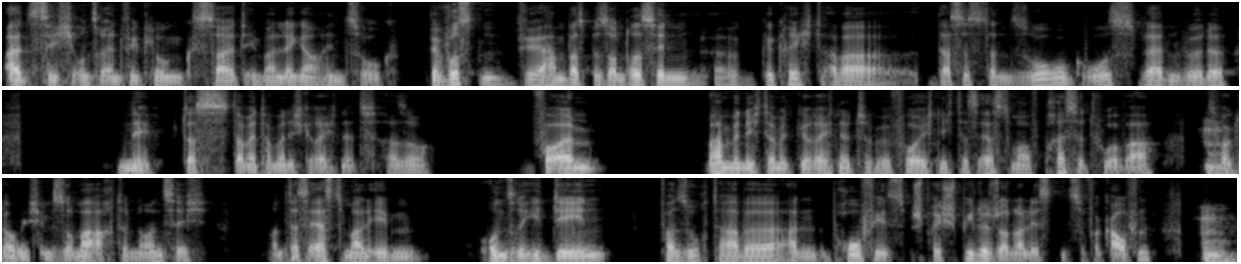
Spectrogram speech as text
als sich unsere Entwicklungszeit immer länger hinzog wir wussten, wir haben was Besonderes hin äh, aber dass es dann so groß werden würde, ne, das damit haben wir nicht gerechnet. Also, vor allem haben wir nicht damit gerechnet, bevor ich nicht das erste Mal auf Pressetour war. Das war, Mhm. glaube ich, im Sommer 98 und das erste Mal eben unsere Ideen versucht habe, an Profis, sprich Spielejournalisten zu verkaufen Mhm.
